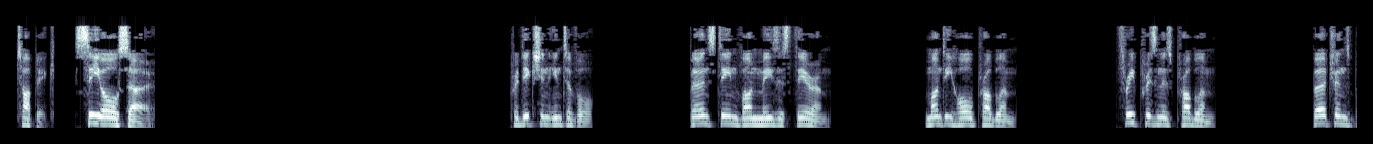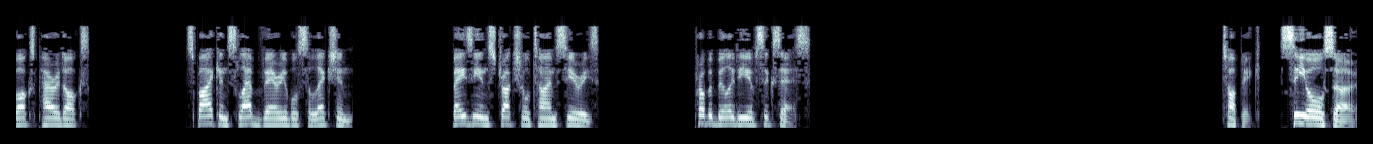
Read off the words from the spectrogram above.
Topic. See also. Prediction interval. Bernstein von Mises theorem Monty Hall problem. Three prisoners problem. Bertrand's box paradox. Spike and slab variable selection. Bayesian structural time series. Probability of success. Topic. See also.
